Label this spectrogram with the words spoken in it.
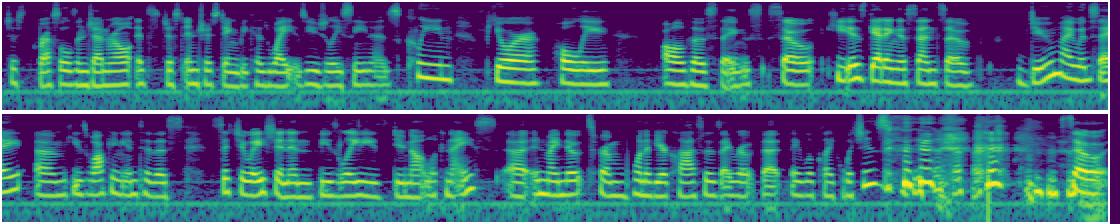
just Brussels in general. It's just interesting because white is usually seen as clean, pure, holy, all of those things. So he is getting a sense of doom, I would say. Um, he's walking into this situation, and these ladies do not look nice. Uh, in my notes from one of your classes, I wrote that they look like witches. so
